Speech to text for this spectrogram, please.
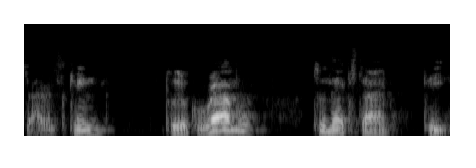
Cyrus King, Political Ramble. Till next time, peace.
